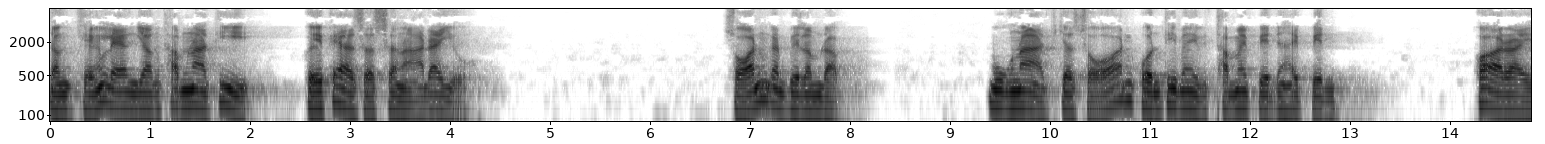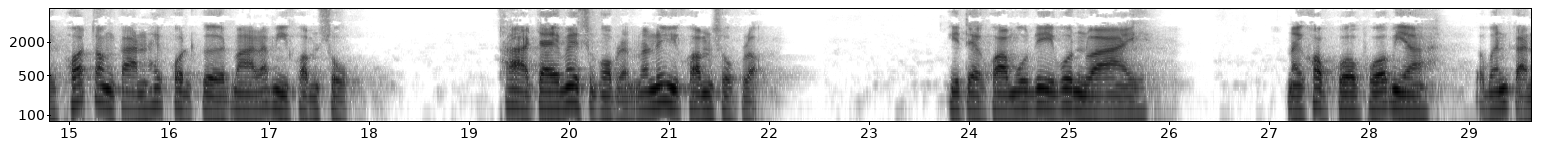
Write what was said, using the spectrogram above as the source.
ยังแข็งแรงยังทำหน้าที่เผยแพร่ศาสนาได้อยู่ สอนกันเป็นลำดับ มุ่งหน้าจะสอนคนที่ไม่ทำให้เป็นให้เป็น เพราะอะไรเพราะต้องการให้คนเกิดมาแล้วมีความสุข ถ้าใจไม่สงบเลยมันไม่มีความสุขหรอก มีแต่ความวุ่นวี่วุ่นวาย ในครอบครัวผัวเมียก็เหมือนกัน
